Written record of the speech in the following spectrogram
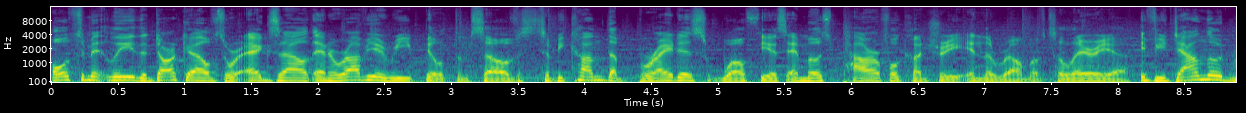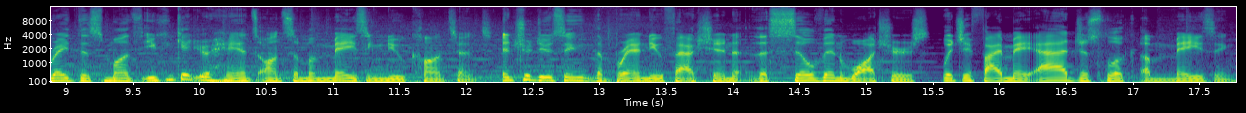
Ultimately, the Dark Elves were exiled and Aravia rebuilt themselves to become the brightest, wealthiest, and most powerful country in the realm of Teleria. If you download Raid this month, you can get your hands on some amazing new content. Introducing the brand new faction, the Sylvan Watchers, which if I may add, just look amazing.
